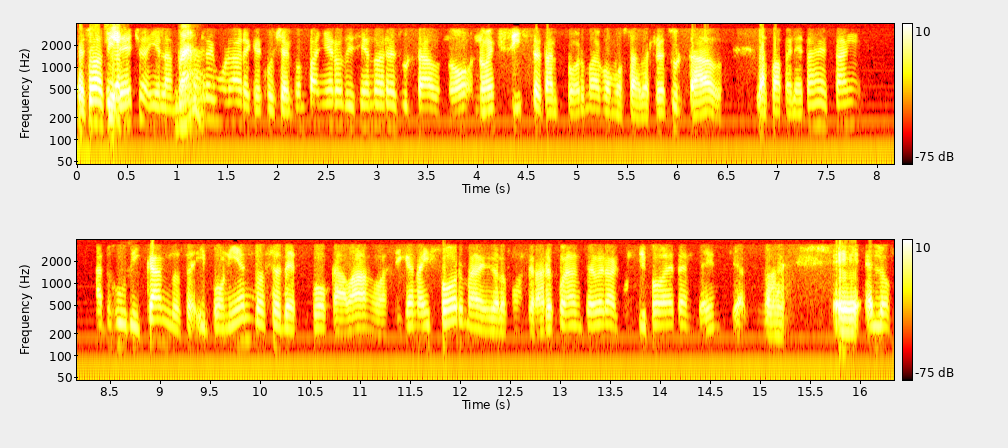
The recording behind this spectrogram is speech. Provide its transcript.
Eso es así, de hecho, y en las mesas regulares que escuché el compañero diciendo de resultados, no, no existe tal forma como saber resultados. Las papeletas están adjudicándose y poniéndose de boca abajo, así que no hay forma de que los funcionarios puedan ver algún tipo de tendencia. Eh, los,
